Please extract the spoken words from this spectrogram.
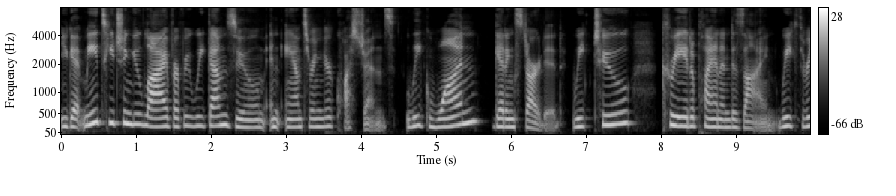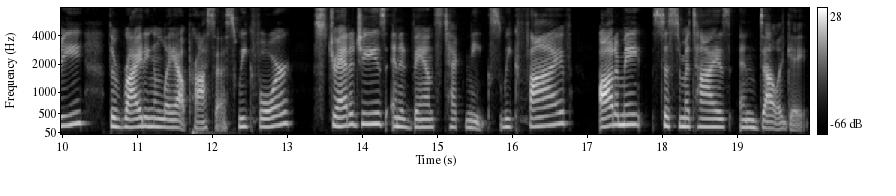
You get me teaching you live every week on Zoom and answering your questions. Week one, getting started. Week two, create a plan and design. Week three, the writing and layout process. Week four, strategies and advanced techniques. Week five, automate, systematize, and delegate.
